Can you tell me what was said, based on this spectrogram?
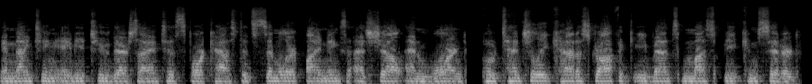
In 1982, their scientists forecasted similar findings as Shell and warned potentially catastrophic events must be considered.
